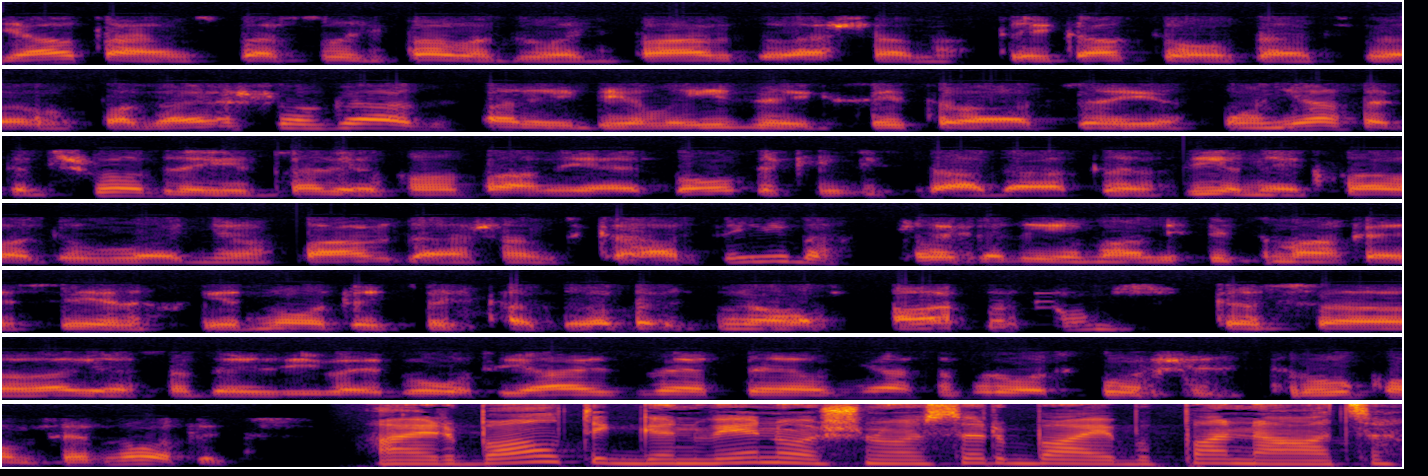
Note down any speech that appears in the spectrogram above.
jautājums par suņu pavadoņu pārdošanu tika aktualizēts vēl pagājušo gadu. Arī bija līdzīga situācija. Un jāsaka, ka šobrīd avio kompānijai Baltika ir izstrādāta dzīvnieku pavadoņu pārdāšanas kārtība. Šajā gadījumā visticamākais ir, ir noticis tāds operacionāls pārpratums, kas uh, avio sabiedrībai būtu jāizvērtē un jāsaprot, kur šis trūkums ir noticis. Air Baltica gan vienošanos ar Baibu panāca,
